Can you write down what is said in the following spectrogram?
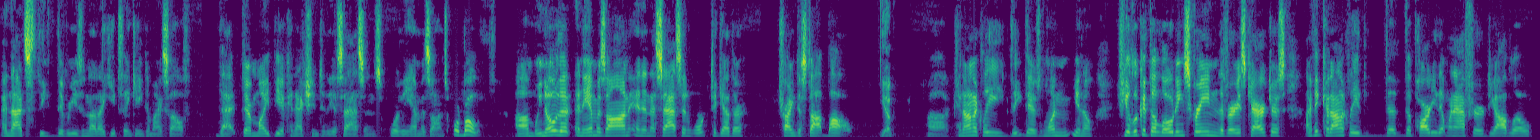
And that's the, the reason that I keep thinking to myself that there might be a connection to the Assassins or the Amazons or both. Um, we know that an Amazon and an assassin work together trying to stop Baal. Yep. Uh, canonically, the, there's one, you know, if you look at the loading screen and the various characters, I think canonically the, the party that went after Diablo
